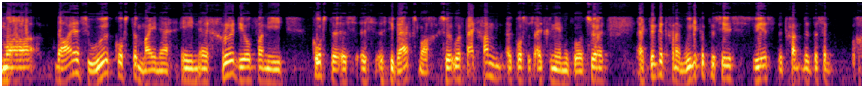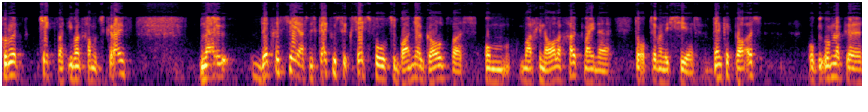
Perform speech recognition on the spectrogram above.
Maar daai is hoë koste myne en 'n groot deel van die koste is is is die werksmag. So oor tyd gaan uh, kostes uitgeneem word. So ek dink dit gaan 'n moeilike proses wees. Dit gaan dit is 'n groot cheque wat iemand gaan moet skryf. Nou dit gesê as jy kyk hoe suksesvol Sibanye Gold was om marginale goudmyne te optimaliseer, dink ek daar is op die oomblik 'n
